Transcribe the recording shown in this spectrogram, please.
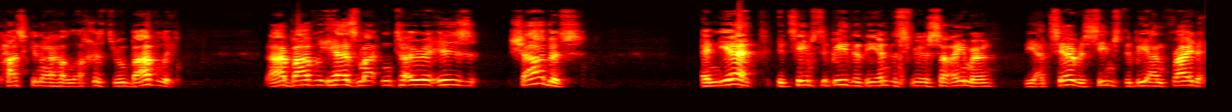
paskin our halachas through Bavli. Our Bavli has Matan Torah is Shabbos. And yet, it seems to be that the end of Sfir Sa'imer, the Atzeres, seems to be on Friday.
